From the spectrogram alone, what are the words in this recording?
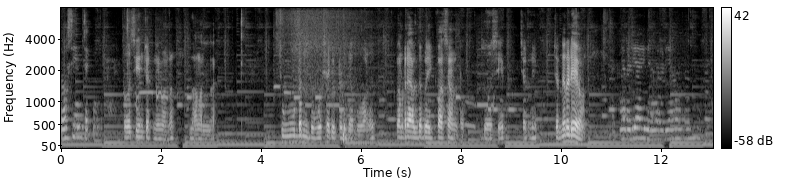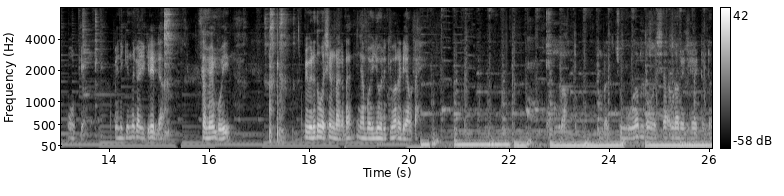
ദോശയും ചട്നിയും. ദോശയും ചട്നിയുമാണ്. ഇതാ നല്ല ചൂടൻ ദോശ ചുട്ടെടുക്കാൻ പോവാണ്. നമ്മുടെ രാവിലത്തെ ബ്രേക്ക്ഫാസ്റ്റ് ആണ് കേട്ടോ ദോശയും ചട്നി ചട്നി റെഡിയായോ ഓക്കെ അപ്പൊ എനിക്കിന്ന് കഴിക്കലില്ല. സമയം പോയി. അപ്പൊ ഇവർ ദോശ ഉണ്ടാക്കട്ടെ. ഞാൻ പോയി ജോലിക്ക് റെഡി ആവട്ടെ. നമ്മുടെ ചോറ് ദോശ ഇവിടെ റെഡി ആയിട്ടുണ്ട്.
